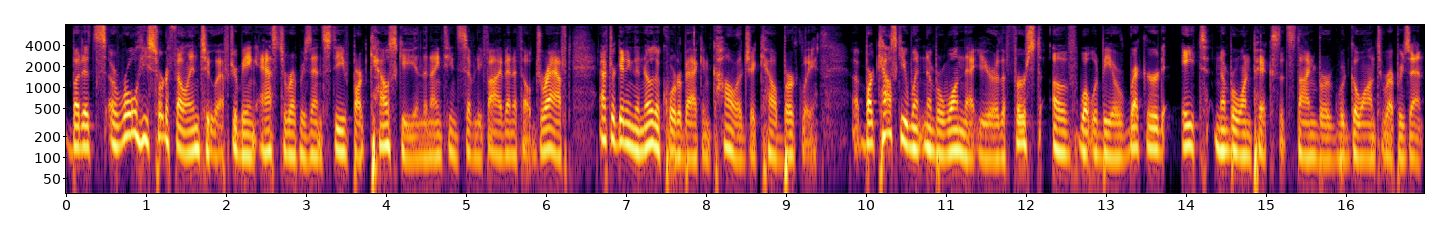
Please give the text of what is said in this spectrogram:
but it's a role he sort of fell into after being asked to represent Steve Bartkowski in the 1975 NFL Draft after getting to know the quarterback in college at Cal Berkeley. Uh, Bartkowski went number one that year, the first of what would be a record eight number one picks that Steinberg would go on to represent.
